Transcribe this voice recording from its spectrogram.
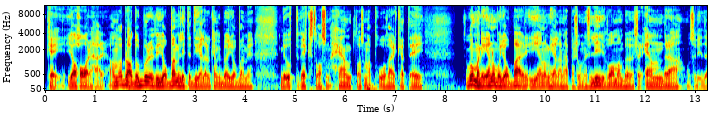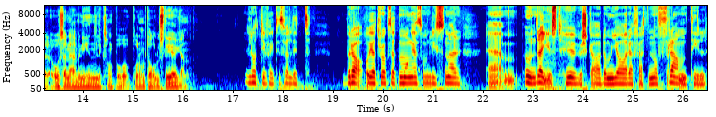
okej, okay, jag har det här. Ja, men vad bra, då börjar vi jobba med lite delar. Då kan vi börja jobba med, med uppväxt, vad som har hänt, vad som har påverkat dig. Så går man igenom och jobbar igenom hela den här personens liv, vad man behöver förändra och så vidare. Och sen även in liksom på, på de tolv stegen. Det låter ju faktiskt väldigt bra och jag tror också att många som lyssnar eh, undrar just hur ska de göra för att nå fram till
